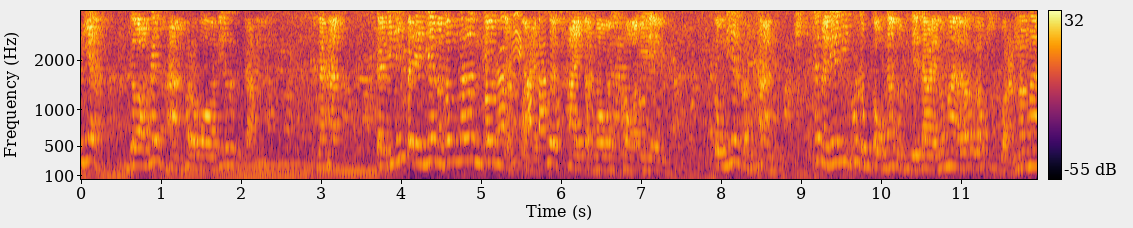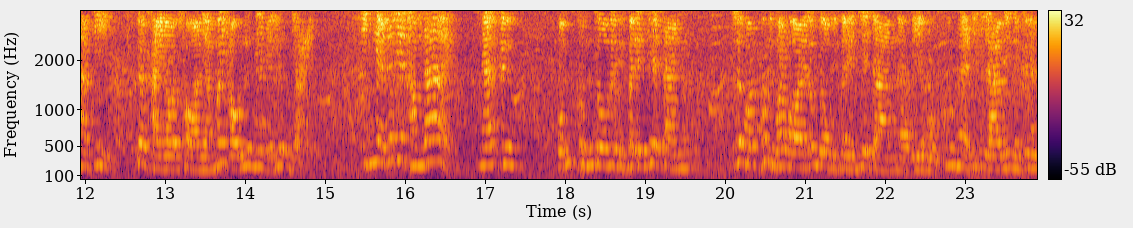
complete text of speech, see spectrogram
เนี่ย ยอมให้ผ่านพรบนิรศกรรมนะฮะแต่ทีนี้ประเด็นเนี้ยมันต้องเริ่มต้นจากฝ่ายเพื่อไทยกับนปชเอง ตรงนี้สำคัญ ซึ่งอันนี้ที่พูดตรงๆนะผมเสียดายมากๆแล้วเราผิดหวังมากๆที่เพื่อไทยนปชเนี่ยไม่เอาเรื่องนี้เป็นเรื่องใหญ่ จริงๆเนี่ยเรื่องนี้ทำได้นะคือผมผมโยงไปถึงประเด็นที่อาจารย์เรื่องพูดถึงพรบเนี่ยต้องโยงถึงประเด็นที่อาจารย์เบียบุตรพูดเมื่ออาทิตย์ที่แล้วนิดนึงคือ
